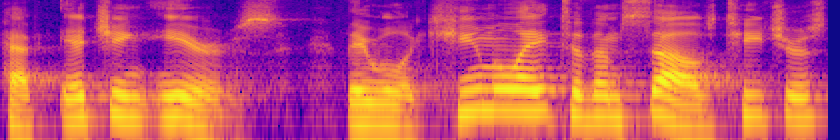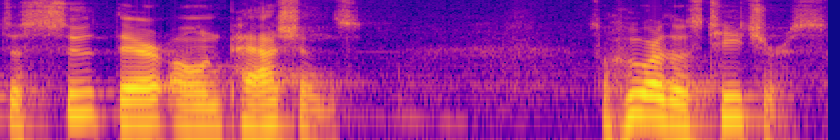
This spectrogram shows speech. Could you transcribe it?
have itching ears. They will accumulate to themselves teachers to suit their own passions. So, who are those teachers?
